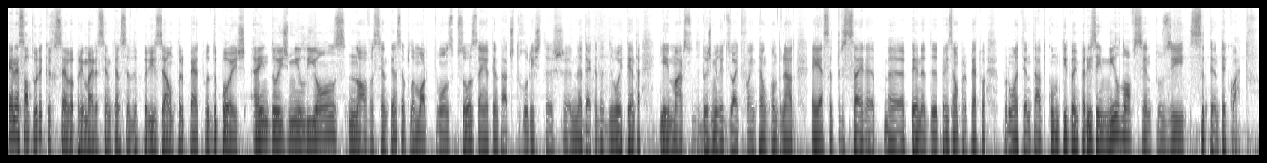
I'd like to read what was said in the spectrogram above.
É nessa altura que recebe a primeira sentença de prisão perpétua. Depois, em 2011, nova sentença pela morte de 11 pessoas em atentados terroristas eh, na década de 80 e em março de 2018 foi então condenado a essa terceira uh, pena de prisão perpétua por um atentado cometido em Paris em 1974.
